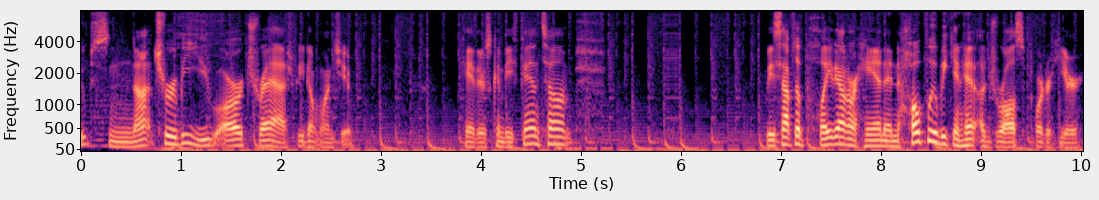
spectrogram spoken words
Oops, not Cherubi. You are trash. We don't want you. Okay, there's going to be Phantump. We just have to play down our hand, and hopefully we can hit a draw supporter here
